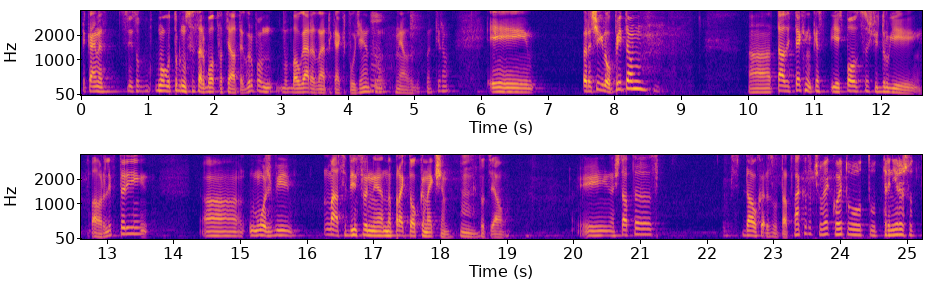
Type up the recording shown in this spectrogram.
така не, смисъл, много трудно се сработва цялата група. В България знаете как е положението, mm. няма да го коментирам. И реших да опитам. А, тази техника я използват също и други пауърлифтери. А, може би аз единствено направих то connection mm. като цяло. И нещата даваха резултат. Това като човек, който от, от, тренираш от,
